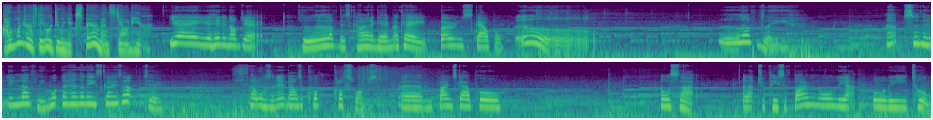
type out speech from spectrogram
I wonder if they were doing experiments down here. Yay, a hidden object. Love this kind of game. Okay, bone scalpel. Ugh. Lovely. Absolutely lovely. What the hell are these guys up to? That wasn't it. That was a cloth, cloth swabs. Um, bone scalpel. What's that? An actual piece of bone or the or the tool?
